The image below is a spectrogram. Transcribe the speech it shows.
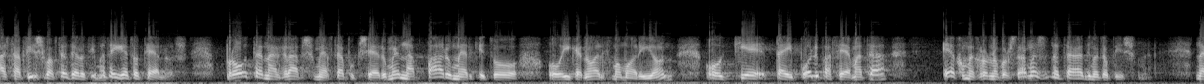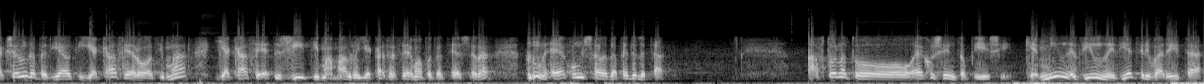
Α τα αφήσουμε αυτά τα ερωτήματα για το τέλος. Πρώτα να γράψουμε αυτά που ξέρουμε, να πάρουμε αρκετό ο ικανό αριθμό μορίων και τα υπόλοιπα θέματα έχουμε χρόνο μπροστά μας να τα αντιμετωπίσουμε. Να ξέρουν τα παιδιά ότι για κάθε ερώτημα, για κάθε ζήτημα, μάλλον για κάθε θέμα από τα τέσσερα, έχουν 45 λεπτά. Αυτό να το έχω συνειδητοποιήσει. Και μην δίνουν ιδιαίτερη βαρύτητα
